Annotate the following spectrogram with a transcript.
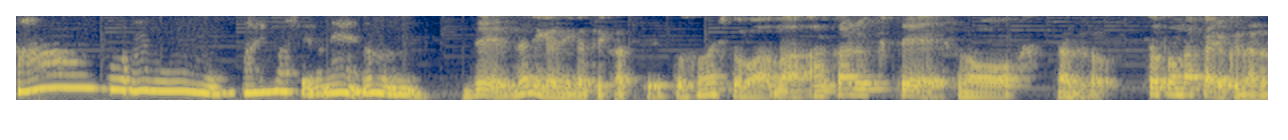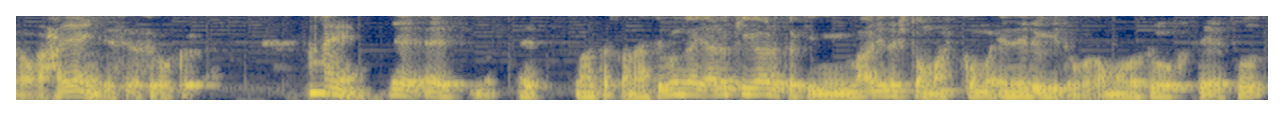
ああ、うん。うん。ありますよね。うん。で、何が苦手かっていうと、その人は、まあ明るくて、その、なんだろう、人と仲良くなるのが早いんですよ、すごく。はい。で、え、え、なんだかな、自分がやる気があるときに周りの人を巻き込むエネルギーとかがものすごくて、そう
